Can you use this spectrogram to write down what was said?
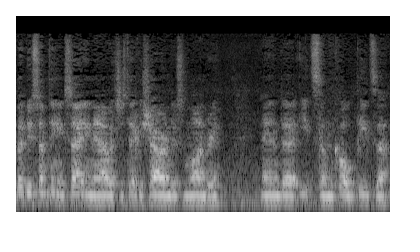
go do something exciting now, which is take a shower and do some laundry, and uh, eat some cold pizza.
